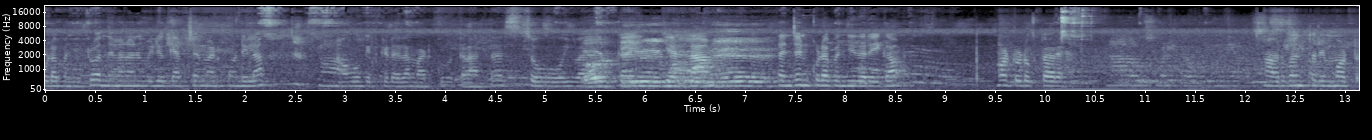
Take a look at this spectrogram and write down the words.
ಕೂಡ ಬಂದಿದ್ರು. ಅದನ್ನೆಲ್ಲ ನಾನು ವಿಡಿಯೋ ಕ್ಯಾಪ್ಚರ್ ಮಾಡ್ಕೊಂಡಿಲ್ಲ. ಹೋಗಿದ್ದ ಕಡೆ ಎಲ್ಲ ಮಾಡ್ಕೊಬೇಕಲ್ಲ ಅಂತ. ಸೊ ಇವಾಗ ಎಲ್ಲ ಸಂಜನ್ ಕೂಡ ಬಂದಿದ್ದಾರೆ ಈಗ. ರಿಮೋಟ್ ಹುಡುಕ್ತಾರೆ. ಅವ್ರಿಗಂತೂ ರಿಮೋಟ್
